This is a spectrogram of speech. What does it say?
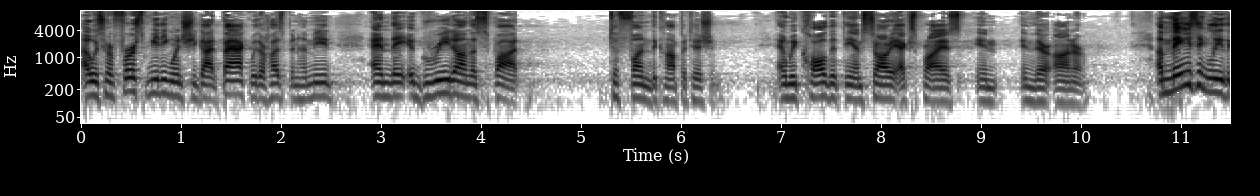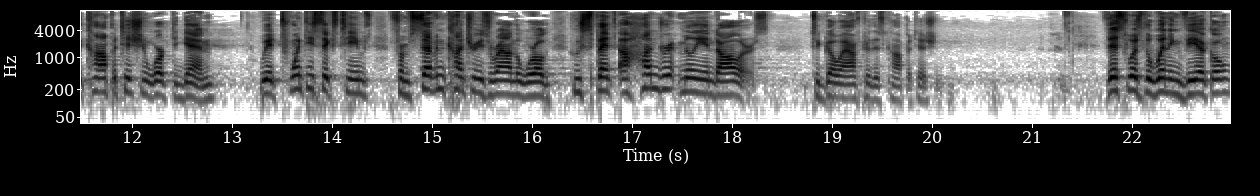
I was her first meeting when she got back with her husband Hamid, and they agreed on the spot to fund the competition. And we called it the Ansari X Prize in, in their honor. Amazingly, the competition worked again. We had 26 teams from seven countries around the world who spent $100 million to go after this competition. This was the winning vehicle,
